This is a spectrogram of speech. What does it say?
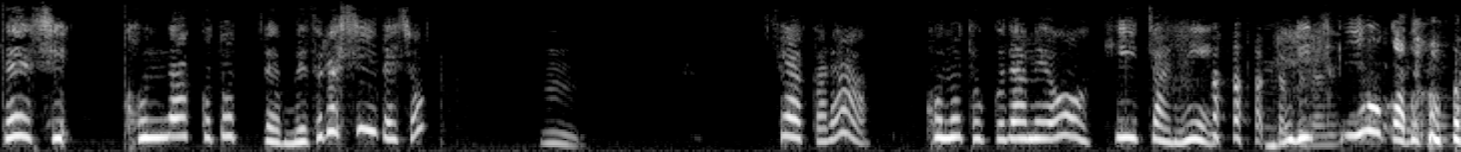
う。で、し、こんなことって珍しいでしょ？うん。せやから、この特ダネをひーちゃんに 売りつけようかと思って。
